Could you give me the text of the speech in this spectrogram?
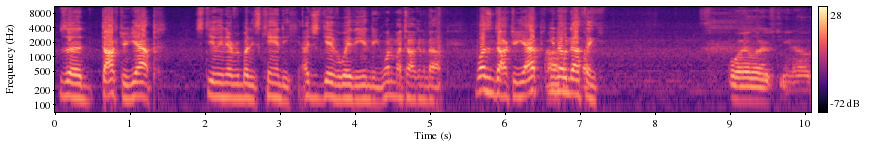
it was a Doctor Yap stealing everybody's candy. I just gave away the ending. What am I talking about? It wasn't Doctor Yap. You know Oh, nothing. Spoilers, Gino.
